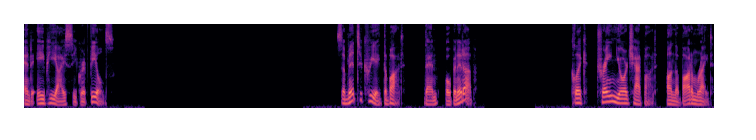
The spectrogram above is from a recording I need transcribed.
and API secret fields. Submit to create the bot, then open it up. Click Train Your Chatbot on the bottom right.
